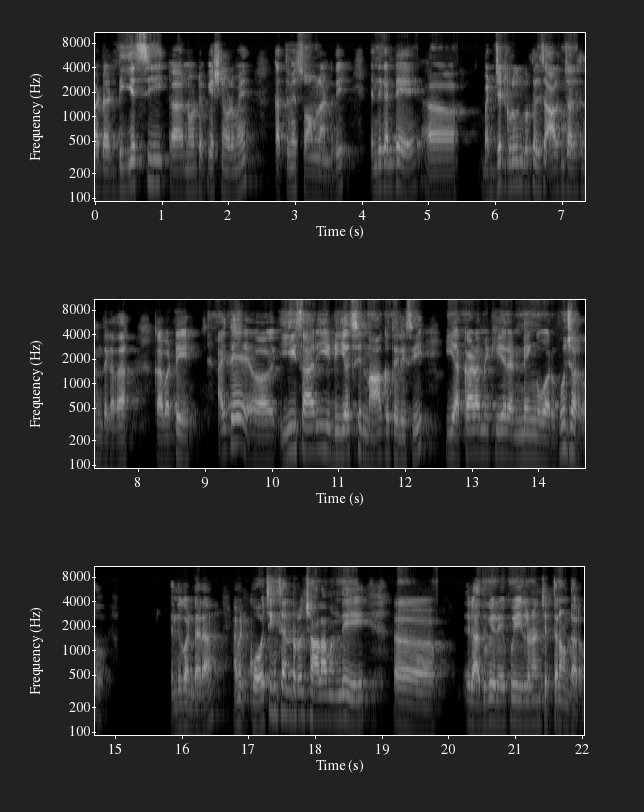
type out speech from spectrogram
బట్ డిఎస్సి నోటిఫికేషన్ ఇవ్వడమే కత్తమే సోమ లాంటిది. ఎందుకంటే బడ్జెట్ గురించి కూడా తెలిసి ఆలోచించాల్సిందే కదా. కాబట్టి అయితే ఈసారి ఈ డిఎస్సి నాకు తెలిసి ఈ అకాడమిక్ ఇయర్ ఎండింగ్ వరకు జరగదు ఎందుకంటారా? ఐ మీన్ కోచింగ్ సెంటర్లు చాలామంది ఇది అదుగు రేపు ఇల్లు అని చెప్తూనే ఉంటారు.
